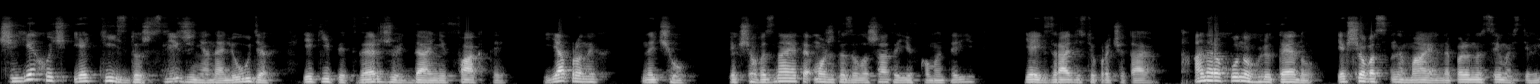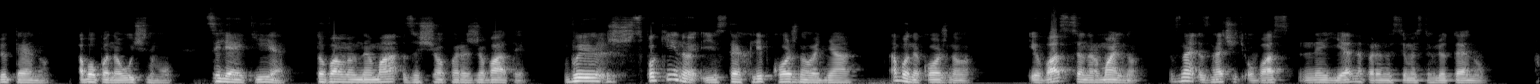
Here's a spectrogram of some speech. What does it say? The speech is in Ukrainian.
Чи є хоч якісь дослідження на людях, які підтверджують дані факти? Я про них не чув. Якщо ви знаєте, можете залишати їх в коментарі, я їх з радістю прочитаю. А на рахунок глютену, якщо у вас немає непереносимості глютену або по-научному целіакія, то вам нема за що переживати. Ви ж спокійно їсте хліб кожного дня або не кожного, і у вас це нормально. Зна- значить, у вас не є непереносимість глютену.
